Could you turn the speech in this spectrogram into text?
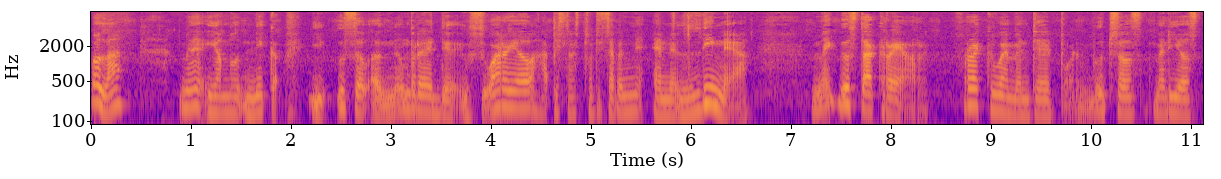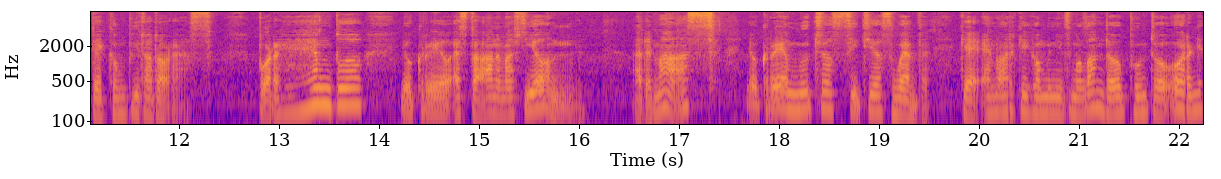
Hola, me llamo Nico y uso el nombre de usuario Happiness27 en línea. Me gusta crear frecuentemente por muchos medios de computadoras. Por ejemplo, yo creo esta animación. Además, yo creo muchos sitios web que anarquicomunismolando.org,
